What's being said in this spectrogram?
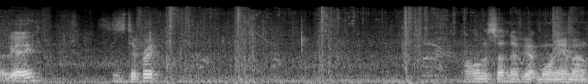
Okay. This is different. All of a sudden I've got more ammo.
